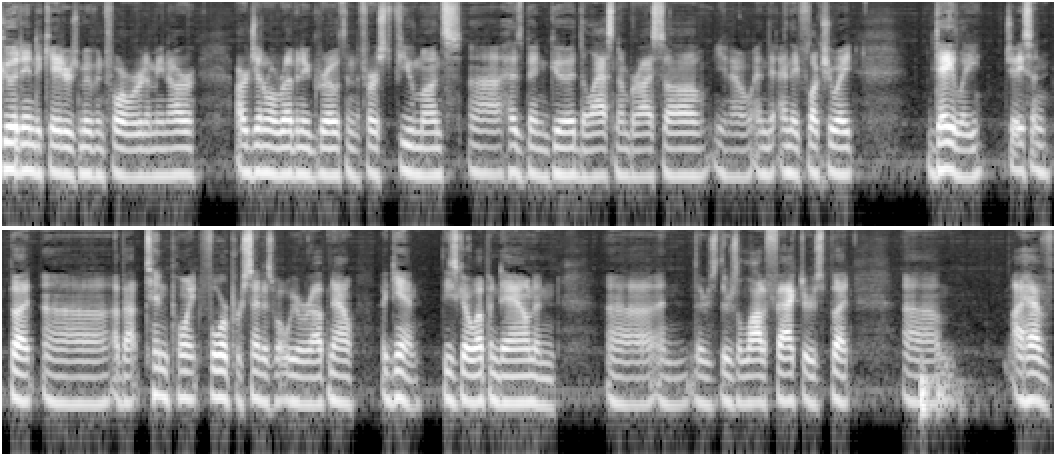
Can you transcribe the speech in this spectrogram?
good indicators moving forward. I mean our our general revenue growth in the first few months uh, has been good. The last number I saw, you know, and and they fluctuate daily, Jason, but uh, about 10.4 percent is what we were up. Now again, these go up and down and uh, and there's there's a lot of factors. But um, I have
